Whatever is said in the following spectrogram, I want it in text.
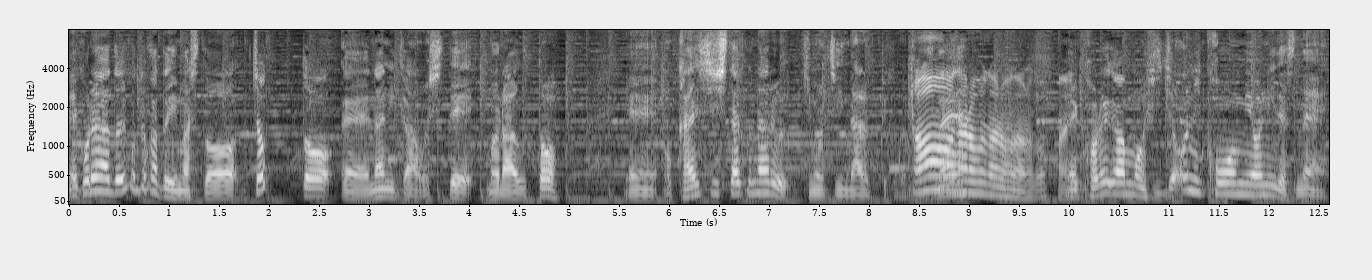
えーこれはどういうことかと言いますとちょっと、えー何かをしてもらうと、えーお返ししたくなる気持ちになるってことなんですね。ああなるほどなるほどなるほど、はい。えーこれがもう非常に巧妙にですね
